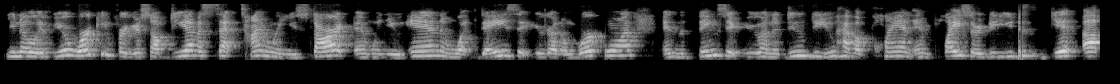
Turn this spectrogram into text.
you know, if you're working for yourself, do you have a set time when you start and when you end and what days that you're going to work on and the things that you're going to do? Do you have a plan in place or do you just get up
